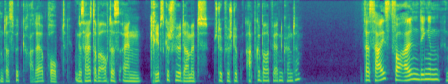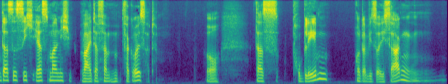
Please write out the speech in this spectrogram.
Und das wird gerade erprobt. Und das heißt aber auch, dass ein Krebsgeschwür damit Stück für Stück abgebaut werden könnte? Das heißt vor allen Dingen, dass es sich erstmal nicht weiter ver vergrößert. So. Das Problem, oder wie soll ich sagen,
